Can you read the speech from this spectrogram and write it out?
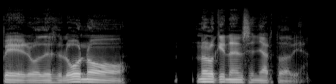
pero desde luego no, no lo quieren enseñar todavía.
